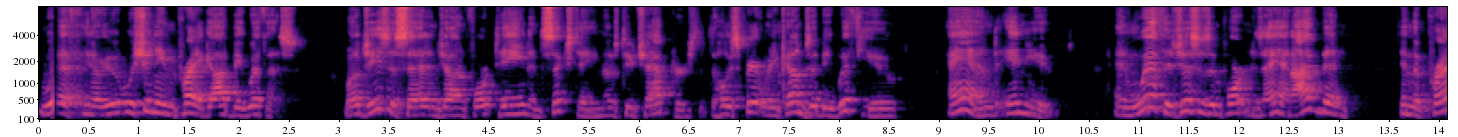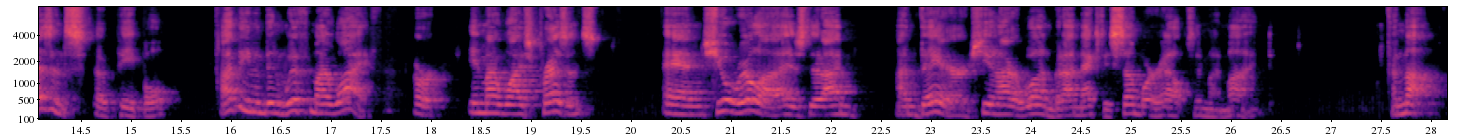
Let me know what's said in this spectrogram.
with, you know, we shouldn't even pray, God be with us. Well, Jesus said in John 14 and 16, those two chapters, that the Holy Spirit, when He comes, He'll be with you and in you. And with is just as important as and. I've been in the presence of people, I've even been with my wife or in my wife's presence, and she'll realize that I'm I'm there, she and I are one, but I'm actually somewhere else in my mind. I'm not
